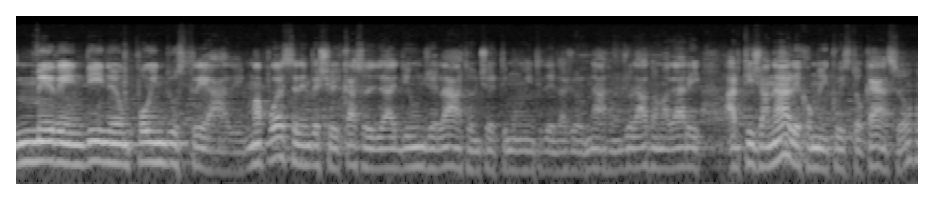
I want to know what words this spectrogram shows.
merendine un po' industriali, ma può essere invece il caso di un gelato in certi momenti della giornata, un gelato magari artigianale come in questo caso?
